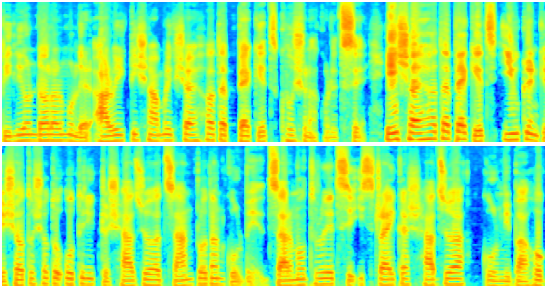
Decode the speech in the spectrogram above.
বিলিয়ন ডলার মূল্যের আরও একটি সামরিক সহায়তা প্যাকেজ ঘোষণা করেছে। এই সহায়তা প্যাকেজ ইউক্রেনকে শত শত অতিরিক্ত সাজোয়া যান প্রদান করবে, যার মধ্যে রয়েছে স্ট্রাইকার সাজোয়া কর্মী বাহক।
